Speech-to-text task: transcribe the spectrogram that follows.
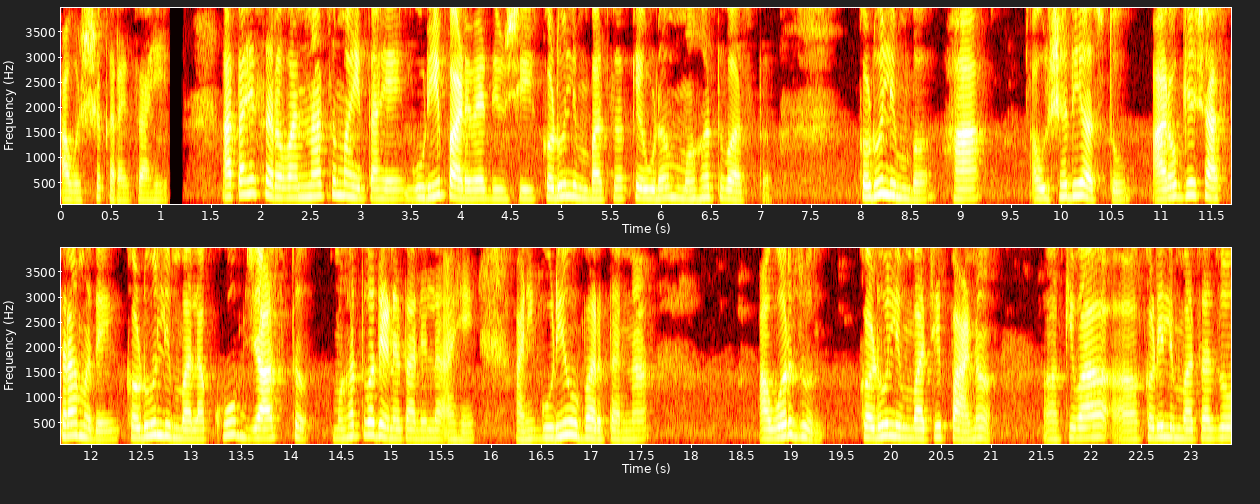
अवश्य करायचा आहे. आता हे सर्वांनाच माहीत आहे गुढीपाडव्या दिवशी कडुलिंबाचं केवढं महत्त्व असतं. कडुलिंब हा औषधी असतो. आरोग्यशास्त्रामध्ये कडुलिंबाला खूप जास्त महत्त्व देण्यात आलेलं आहे आणि गुढी उभारताना आवर्जून कडुलिंबाची पानं किंवा कडुलिंबाचा जो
